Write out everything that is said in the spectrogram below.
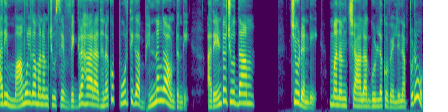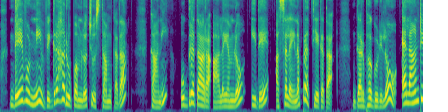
అది మామూలుగా మనం చూసే విగ్రహారాధనకు పూర్తిగా భిన్నంగా ఉంటుంది. అదేంటో చూద్దాం. చూడండి మనం చాలా గుళ్ళకు వెళ్ళినప్పుడు దేవుణ్ణి విగ్రహ రూపంలో చూస్తాం కదా? కాని ఉగ్రతార ఆలయంలో ఇదే అసలైన ప్రత్యేకత. గర్భగుడిలో ఎలాంటి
